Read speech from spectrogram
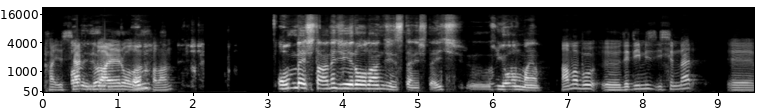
kay- sert canım. müdahaleleri olan On- falan. 15 tane ciğeri olan cinsten işte hiç ıı, yorulmayan. Ama bu e, dediğimiz isimler e,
